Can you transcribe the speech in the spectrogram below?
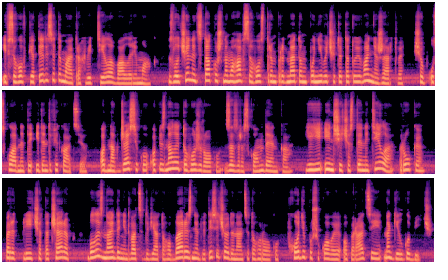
і всього в 50 метрах від тіла Валері Мак. Злочинець також намагався гострим предметом понівечити татуювання жертви, щоб ускладнити ідентифікацію. Однак Джесіку опізнали того ж року за зразком ДНК. Її інші частини тіла, руки, передпліччя та череп були знайдені 29 березня 2011 року в ході пошукової операції на Гілго Біч.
